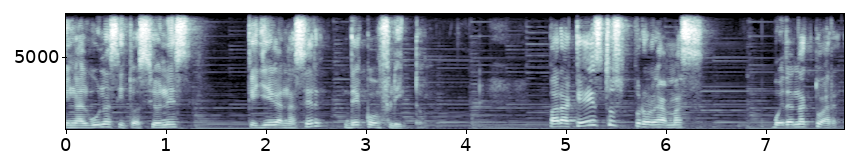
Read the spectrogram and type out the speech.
en algunas situaciones que llegan a ser de conflicto. Para que estos programas puedan actuar,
